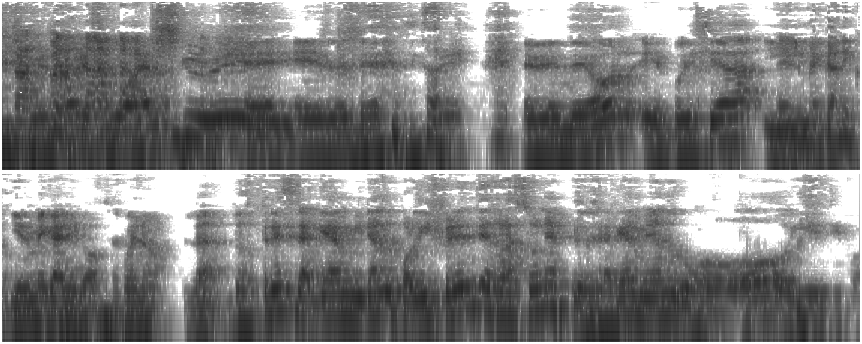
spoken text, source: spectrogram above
El vendedor es igual. Eh, el, vendedor, el policía y El mecánico. Y el mecánico. Sí. Bueno, la- los tres se la quedan mirando por diferentes razones, pero se la quedan mirando como, oh, y tipo,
